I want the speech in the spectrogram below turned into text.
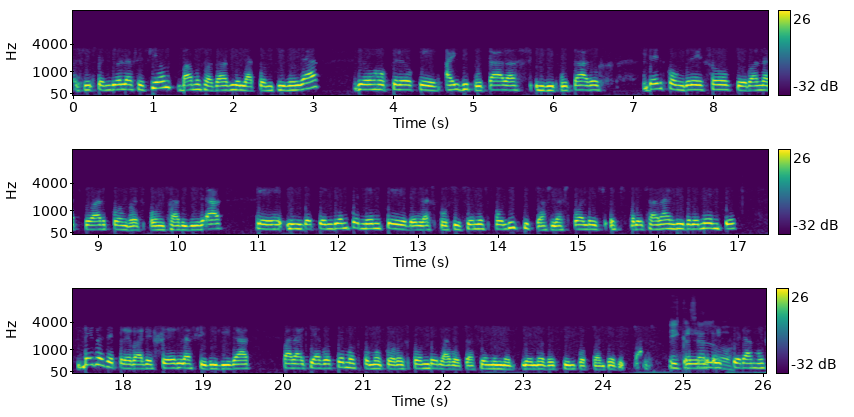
se suspendió la sesión, vamos a darle la continuidad yo creo que hay diputadas y diputados del Congreso que van a actuar con responsabilidad, que independientemente de las posiciones políticas, las cuales expresarán libremente, debe de prevalecer la civilidad para que agotemos como corresponde la votación en el pleno de este importante dictamen. Y que sea eh, esperamos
